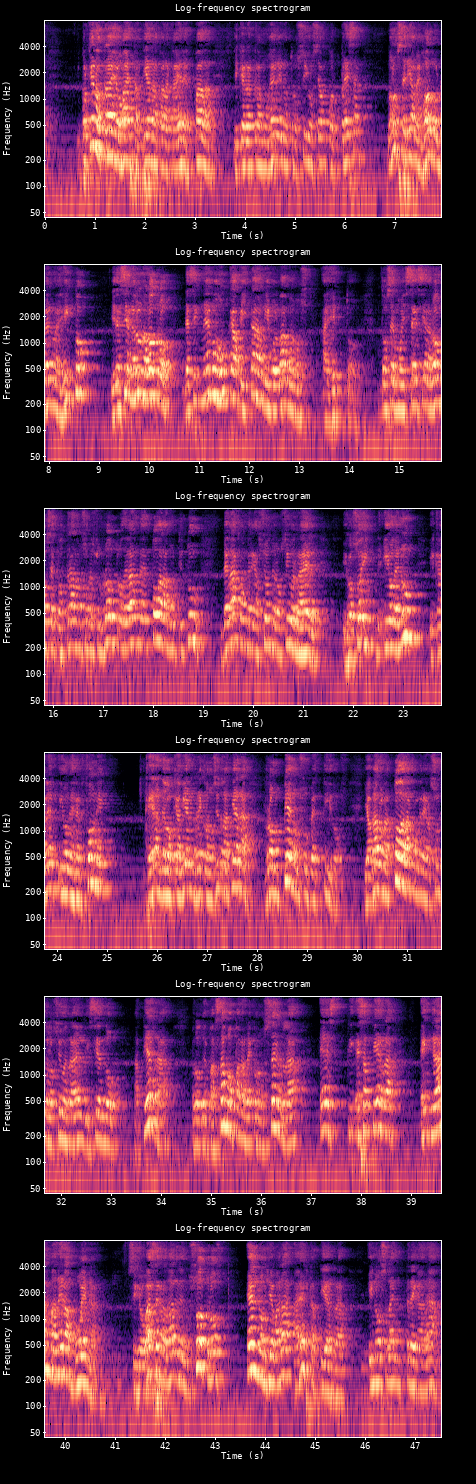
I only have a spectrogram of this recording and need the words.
¿Y por qué nos trae Jehová a esta tierra para caer espada y que nuestras mujeres y nuestros hijos sean por presa? ¿No nos sería mejor volvernos a Egipto? Y decían el uno al otro, designemos un capitán y volvámonos a Egipto. Entonces Moisés y Aarón se postraron sobre su rostro delante de toda la multitud de la congregación de los hijos de Israel. Y Josué, hijo de Nun, y Caleb, hijo de Jefone, que eran de los que habían reconocido la tierra, rompieron sus vestidos y hablaron a toda la congregación de los hijos de Israel diciendo, la tierra por donde pasamos para reconocerla es esa tierra en gran manera buena. Si Jehová se agradare de nosotros, Él nos llevará a esta tierra y nos la entregará,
